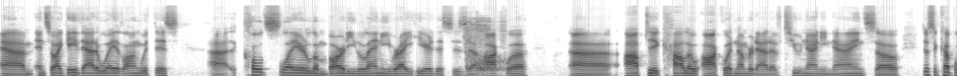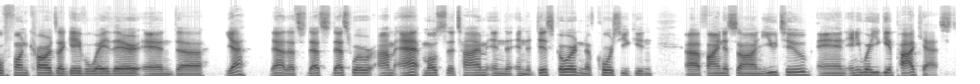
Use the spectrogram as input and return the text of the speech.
Um, and so I gave that away along with this uh, Colt Slayer Lombardi Lenny right here. This is uh, Aqua uh, Optic Holo Aqua numbered out of 299. So just a couple fun cards I gave away there, and uh, yeah, yeah, that's that's that's where I'm at most of the time in the in the Discord, and of course you can uh, find us on YouTube and anywhere you get podcasts.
